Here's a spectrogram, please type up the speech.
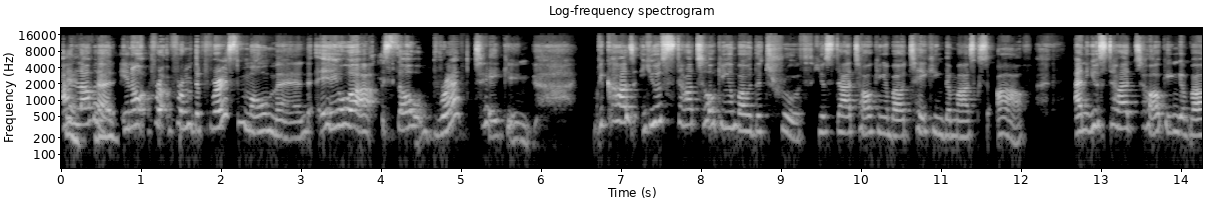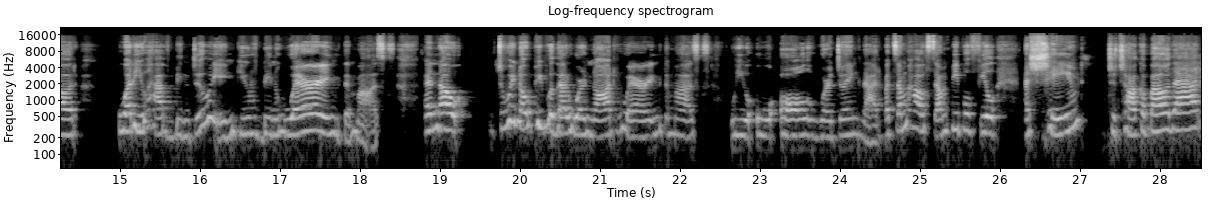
I yes, love it. You know, from, from the first moment, you are so breathtaking because you start talking about the truth you start talking about taking the masks off and you start talking about what you have been doing. You've been wearing the masks. And now do we know people that were not wearing the masks? We all were doing that. But somehow some people feel ashamed to talk about that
